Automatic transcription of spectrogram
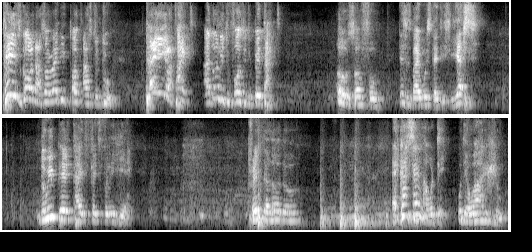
Things God has already taught us to do. Pay your tithe. I don't need to force you to pay tithe. Oh, so full. This is Bible studies. Yes. Do we pay tithe faithfully here? Praise the Lord. Oh. Ẹ̀ka sẹ́yìn na wọ́n de wọ́n de.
